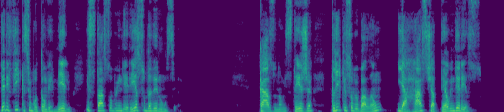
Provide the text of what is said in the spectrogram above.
Verifique se o botão vermelho está sobre o endereço da denúncia. Caso não esteja, clique sobre o balão e arraste até o endereço.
